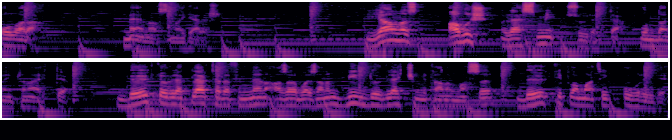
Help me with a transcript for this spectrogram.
olaraq mənasına gəlir. Yalnız ABŞ rəsmi surətdə bundan imtina etdi. Böyük dövlətlər tərəfindən Azərbaycanın bir dövlət kimi tanınması böyük diplomatik uğur idi.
